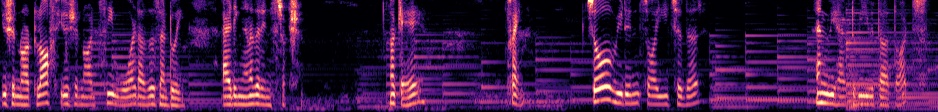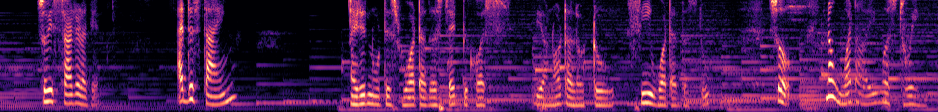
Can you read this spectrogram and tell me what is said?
You should not laugh. You should not see what others are doing. Adding another instruction. Okay, fine. So we didn't saw each other, and we had to be with our thoughts. So we started again. At this time, I didn't notice what others did because we are not allowed to see what others do. So, you know what I was doing?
